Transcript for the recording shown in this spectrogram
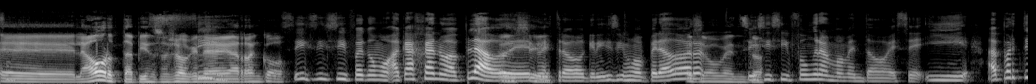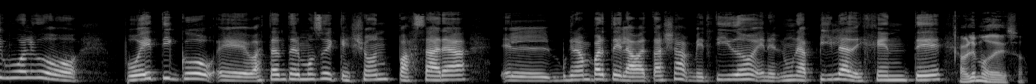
Eh, la horta pienso yo que Sí. le arrancó. Sí, sí, sí, fue como, acá Jano aplaude, Ay, sí. nuestro queridísimo operador. Ese momento. Sí, sí, sí, fue un gran momento ese. Y aparte hubo algo poético eh, bastante hermoso de que John pasara el gran parte de la batalla metido en, en una pila de gente. Hablemos de eso.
